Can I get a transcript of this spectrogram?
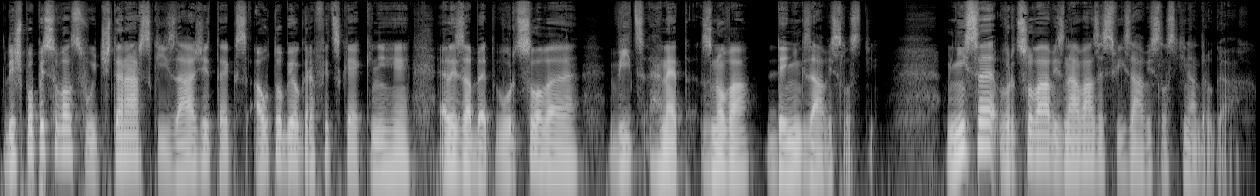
když popisoval svůj čtenářský zážitek z autobiografické knihy Elizabeth Wurzlové Víc hned znova Deník závislosti. V ní se Wurzlová vyznává ze svých závislostí na drogách.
